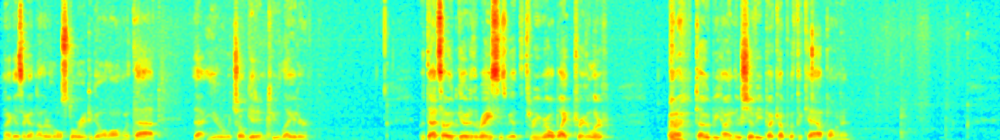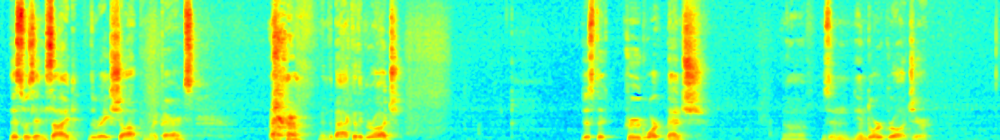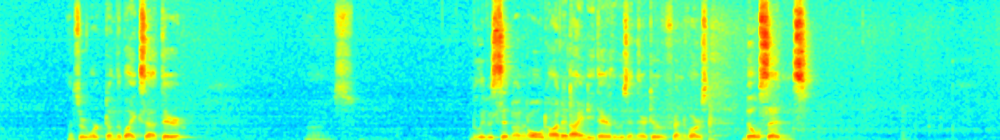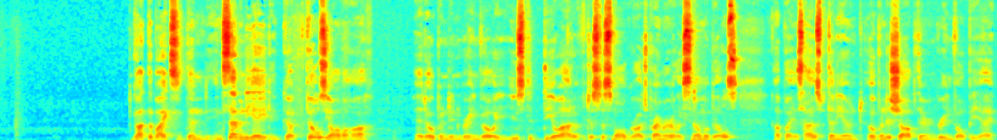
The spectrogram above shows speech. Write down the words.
I guess I got another little story to go along with that that year, which I'll get into later. But that's how it'd go to the races. We had the three-rail bike trailer towed behind their Chevy pickup with the cap on it. This was inside the race shop, my parents, in the back of the garage. Just a crude workbench. Uh, was in indoor garage there. That's where we worked on the bikes out there. Uh, I believe it was sitting on an old Honda 90 there that was in there too, a friend of ours, Bill Seddons. got the bikes. Then in '78, got Phil's Yamaha. Had opened in Greenville. He used to deal out of just a small garage, primarily snowmobiles, up by his house. But then he owned, opened a shop there in Greenville, PA.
